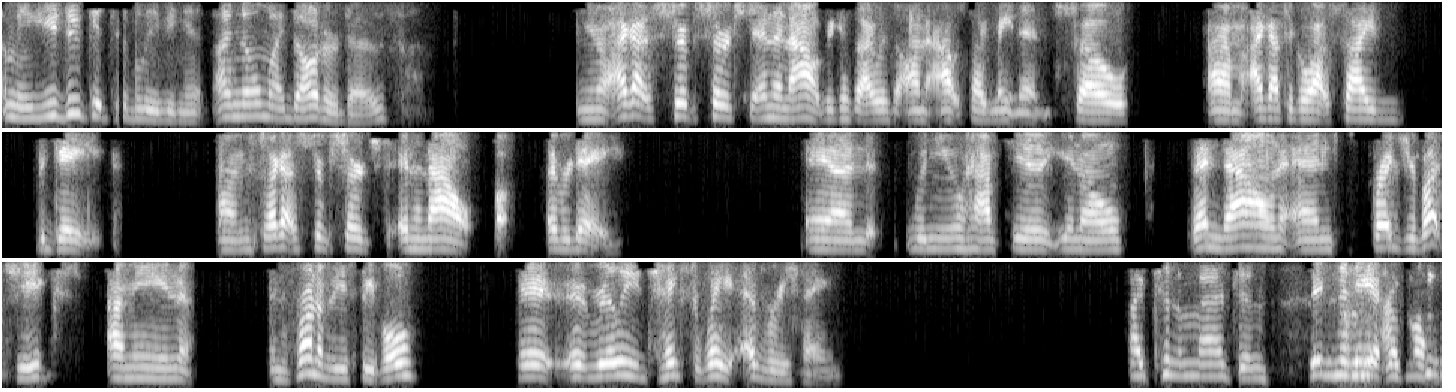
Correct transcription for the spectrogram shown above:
I mean, you do get to believing it. I know my daughter does. You know, I got strip searched in and out because I was on outside maintenance. So um I got to go outside the gate. Um so I got strip searched in and out uh, every day. And when you have to, you know, bend down and spread your butt cheeks, I mean, in front of these people, it it really takes away everything. I can imagine. Dignity. I, mean,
